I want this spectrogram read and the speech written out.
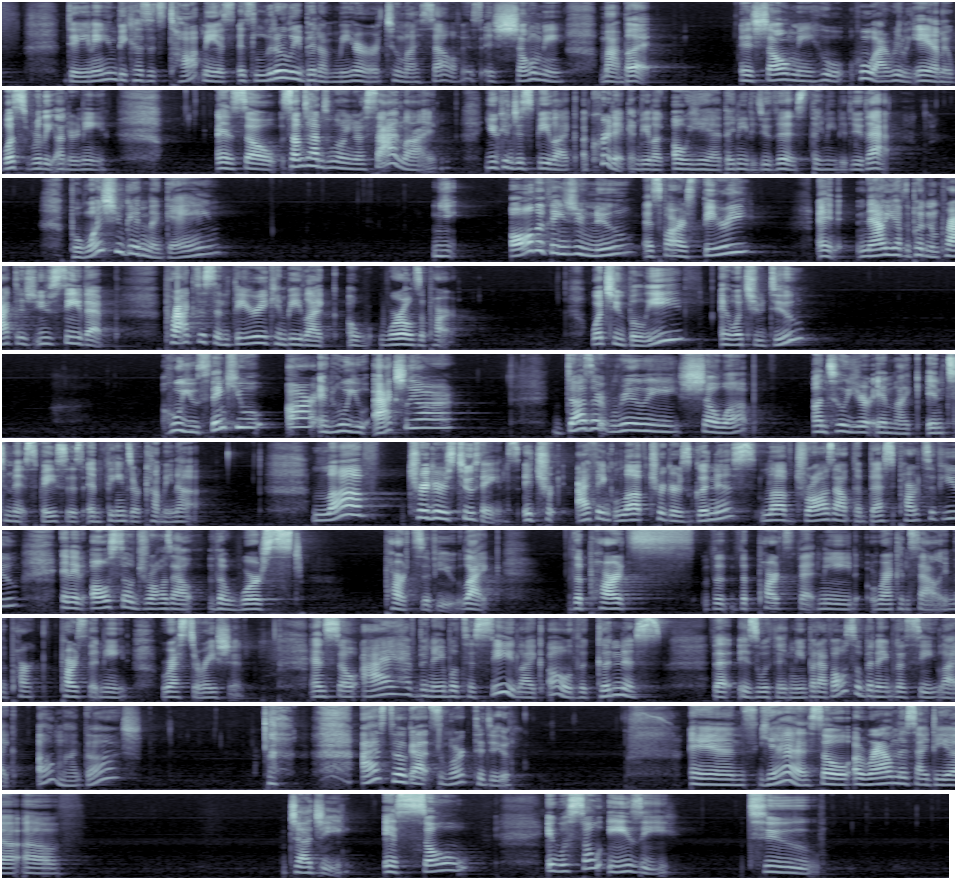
dating because it's taught me, it's, it's literally been a mirror to myself. It's, it's shown me my butt. It's shown me who, who I really am and what's really underneath. And so sometimes when you're sideline, you can just be like a critic and be like, oh yeah, they need to do this, they need to do that. But once you get in the game, you, all the things you knew as far as theory, and now you have to put it in practice, you see that practice and theory can be like a, worlds apart. What you believe and what you do, who you think you are and who you actually are, doesn't really show up until you're in like intimate spaces and things are coming up. Love triggers two things. It tr- I think love triggers goodness. Love draws out the best parts of you and it also draws out the worst parts of you. Like the parts the the parts that need reconciling, the part, parts that need restoration. And so I have been able to see like, oh, the goodness that is within me. But I've also been able to see, like, oh my gosh, I still got some work to do. And yeah, so around this idea of judgy, it's so, it was so easy to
